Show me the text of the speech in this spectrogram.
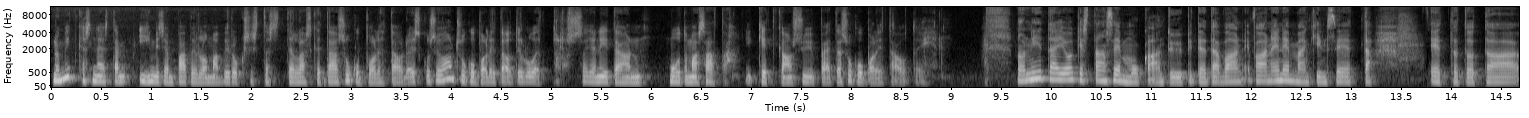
No mitkä näistä ihmisen papillomaviruksista sitten lasketaan sukupuolitaudeissa, kun se on sukupuolitautiluettelossa ja niitä on muutama sata, niin ketkä on syypäitä sukupuolitauteihin? No niitä ei oikeastaan sen mukaan tyypitetä, vaan, vaan enemmänkin se, että, että tota,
